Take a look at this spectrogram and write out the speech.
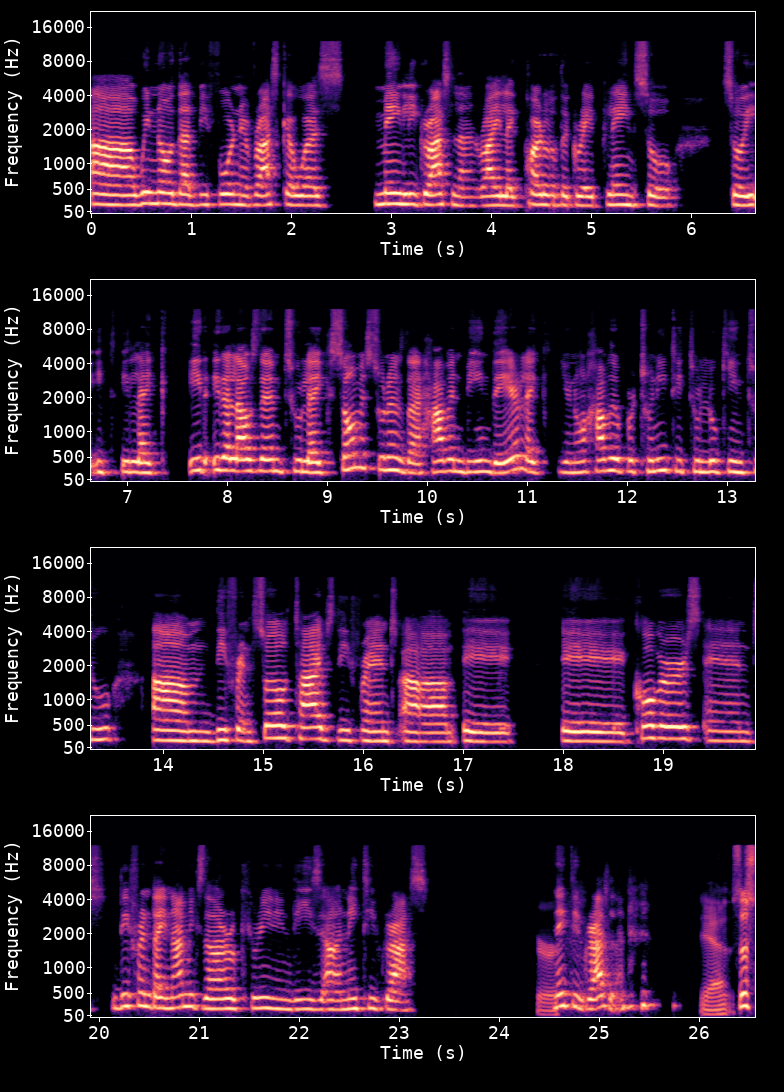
uh we know that before nebraska was mainly grassland right? Like part of the great plains. So so it, it like it, it allows them to like some students that haven't been there like you know have the opportunity to look into um different soil types different um uh, uh, covers and different dynamics that are occurring in these uh, native grass sure. native grassland. yeah. So this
